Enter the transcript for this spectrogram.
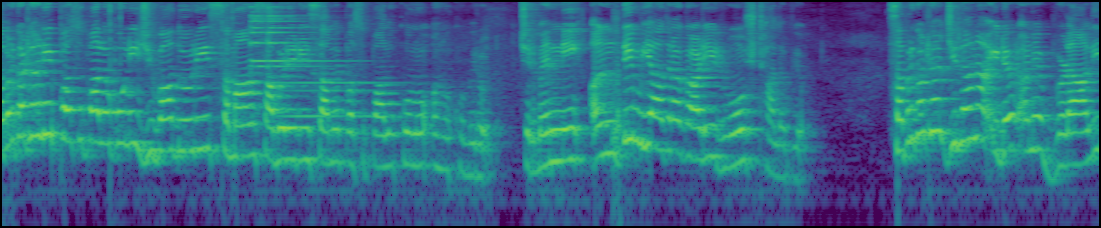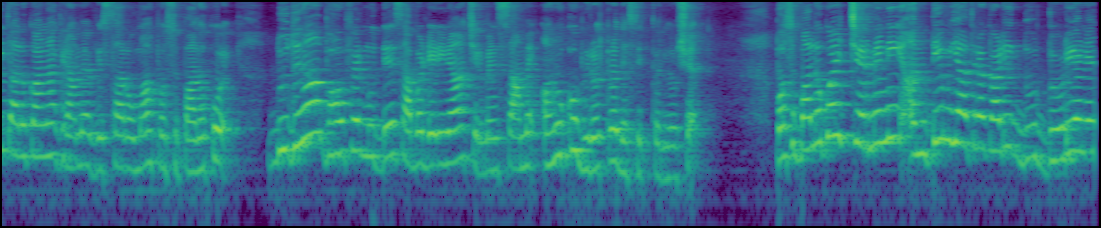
સાબરકાંઠાની પશુપાલકોની જીવાદોરી સમાન સાબરડેરી સામે પશુપાલકોનો અનોખો વિરોધ. ચેરમેનની અંતિમ યાત્રા કાઢી રોષ ઠાલવ્યો. સાબરકાંઠા જિલ્લાના ઈડર અને વડાલી તાલુકાના ગ્રામ્ય વિસ્તારોમાં પશુપાલકોએ દૂધના ભાવફેર મુદ્દે સાબરડેરીના ચેરમેન સામે અનોખો વિરોધ પ્રદર્શિત કર્યો છે. પશુપાલકોએ ચેરમેનની અંતિમ યાત્રા કાઢી દૂધ ઢોળી અને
